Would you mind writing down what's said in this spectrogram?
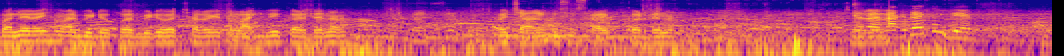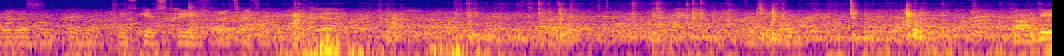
बने रही हमारे वीडियो पर। वीडियो अच्छा लगे तो लाइक भी कर देना और चैनल को सब्सक्राइब कर देना। इसके स्क्रीन पर अच्छा अच्छा दिखाता है। काफ़ी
